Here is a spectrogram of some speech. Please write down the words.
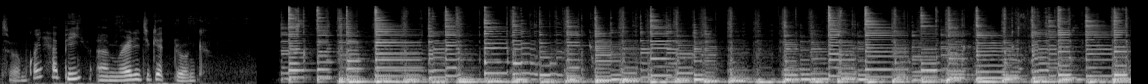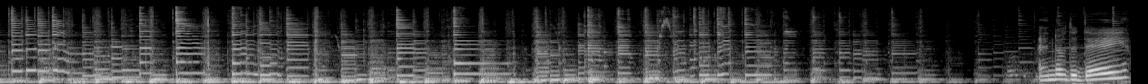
So I'm quite happy. I'm ready to get drunk. End of the day,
